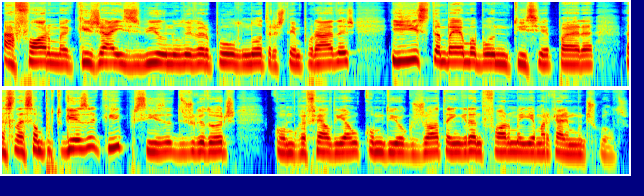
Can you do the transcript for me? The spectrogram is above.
à forma que já exibiu no Liverpool noutras temporadas, e isso também é uma boa notícia para a seleção portuguesa, que precisa de jogadores como Rafael Leão, como Diogo Jota, em grande forma e a marcarem muitos golos.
